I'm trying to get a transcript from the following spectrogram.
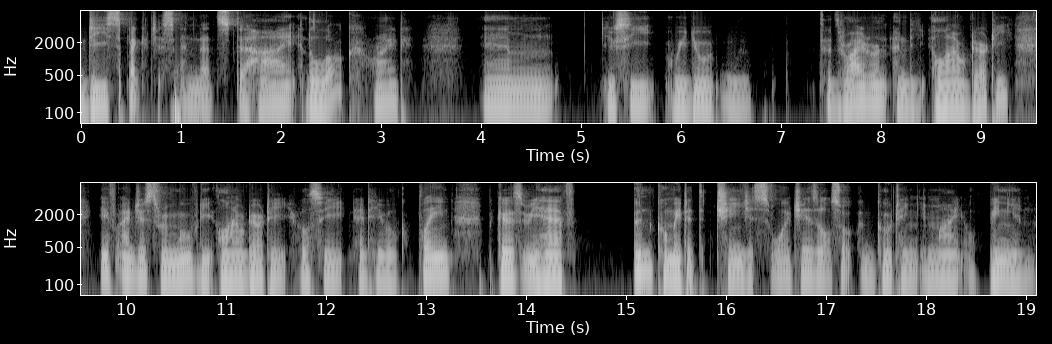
these packages and that's the high and the log right? Um you see we do the dry run and the allow dirty. If I just remove the allow dirty you will see that he will complain because we have uncommitted changes which is also a good thing in my opinion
